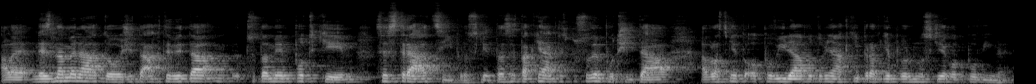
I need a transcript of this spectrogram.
Ale neznamená to, že ta aktivita, co tam je pod tím, se ztrácí prostě. Ta se tak nějakým způsobem počítá a vlastně to odpovídá potom nějaký pravděpodobnosti, jak odpovíme.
